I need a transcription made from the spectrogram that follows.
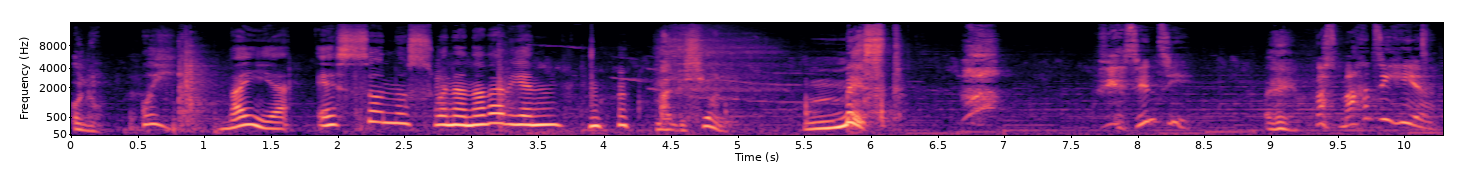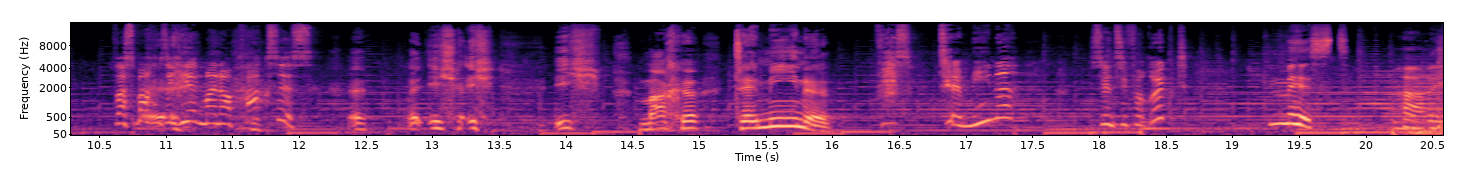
oh no, Uy, vaya, eso no suena nada bien. maldición. Mist. Wer sind Sie? Was machen Sie hier? Was machen Sie hier in meiner Praxis? Äh, Ich, ich, ich mache Termine. Was? Termine? Sind Sie verrückt? Mist, Harry.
